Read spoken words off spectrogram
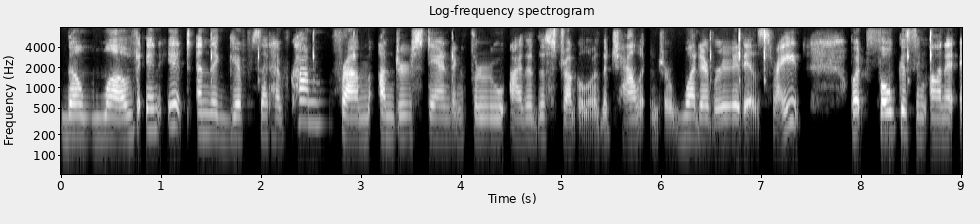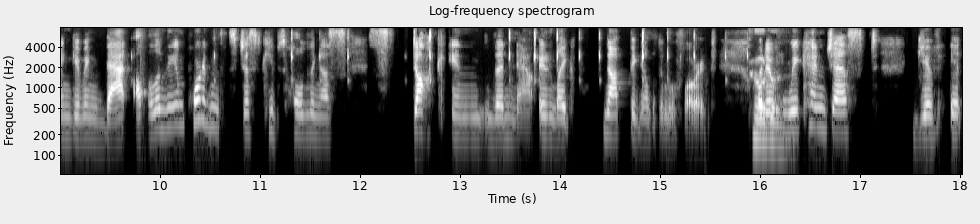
the love in it and the gifts that have come from understanding through either the struggle or the challenge or whatever it is, right? But focusing on it and giving that all of the importance just keeps holding us stuck in the now, in like not being able to move forward. Totally. But if we can just give it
